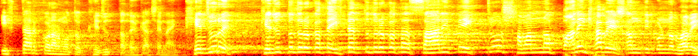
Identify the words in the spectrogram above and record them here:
ইফতার করার মতো খেজুর তাদের কাছে নাই। খেজুরে, খেজুর তো কথা, ইফতার তো কথা সাহারিতে একটু সামান্য পানি খাবে শান্তিপূর্ণভাবে।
